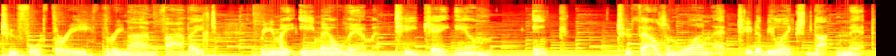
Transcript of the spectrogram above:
243 3958. Or you may email them at tkminc2001 at twlakes.net.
